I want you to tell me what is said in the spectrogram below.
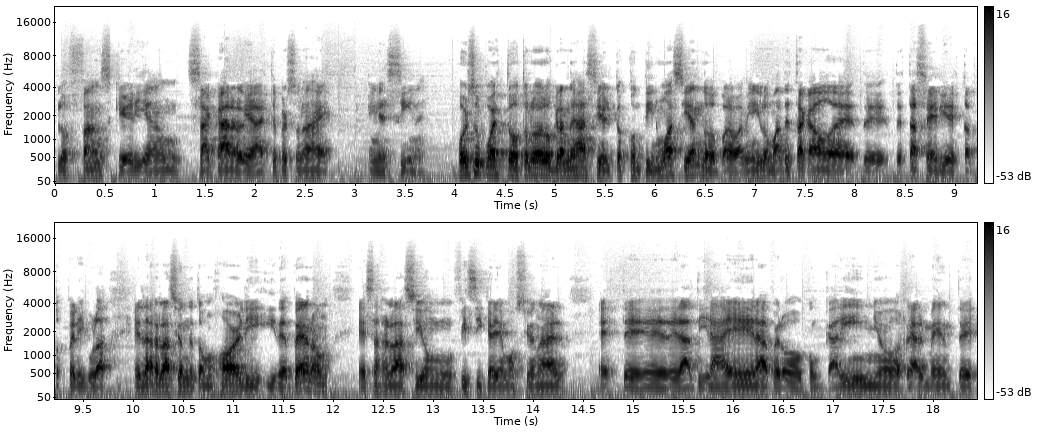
los fans querían sacarle a este personaje en el cine. Por supuesto, otro de los grandes aciertos continúa siendo para mí lo más destacado de, esta serie, de estas dos películas, es la relación de Tom Hardy y de Venom, esa relación física y emocional este, de la tiraera, pero con cariño realmente.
